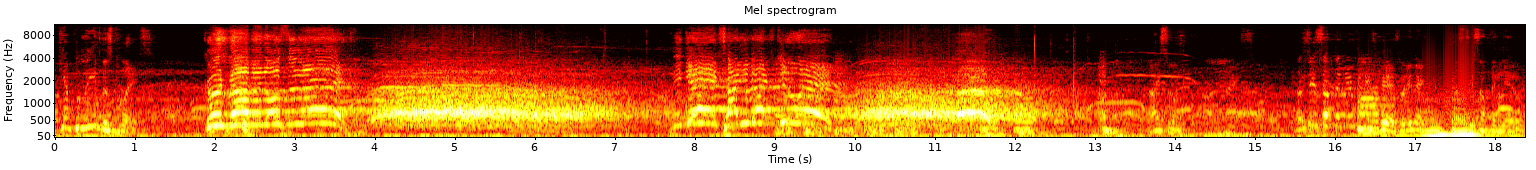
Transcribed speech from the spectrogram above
I can't believe this place. Good Robin Osterley! Negates, how you guys doing? Nice one. Let's do something new for these kids. What do you think? Let's do something new.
